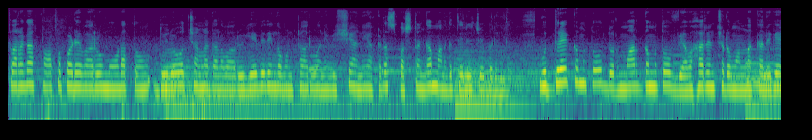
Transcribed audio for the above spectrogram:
త్వరగా కోపపడేవారు మూఢత్వం దురోచనలు గలవారు ఏ విధంగా ఉంటారు అనే విషయాన్ని అక్కడ స్పష్టంగా మనకు తెలియజేయబడింది. ఉద్రేకంతో దుర్మార్గంతో వ్యవహరించడం వల్ల కలిగే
